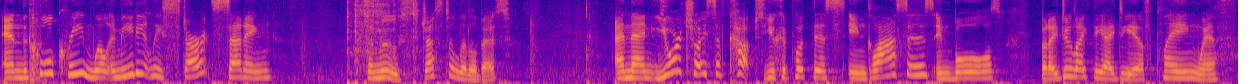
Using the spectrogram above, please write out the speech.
And the cool cream will immediately start setting the mousse just a little bit. And then your choice of cups. You could put this in glasses, in bowls, but I do like the idea of playing with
